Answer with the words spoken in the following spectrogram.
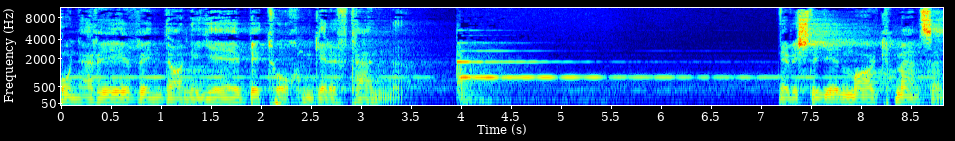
هنر رندانه به تخم گرفتن. نوشته مارک منسن.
